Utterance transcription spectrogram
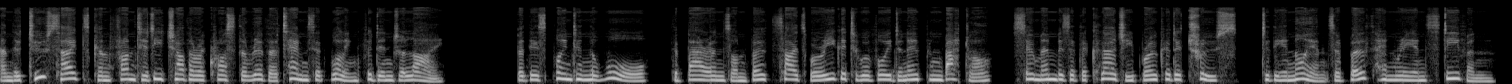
and the two sides confronted each other across the River Thames at Wallingford in July. By this point in the war, the barons on both sides were eager to avoid an open battle, so members of the clergy brokered a truce, to the annoyance of both Henry and Stephen.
